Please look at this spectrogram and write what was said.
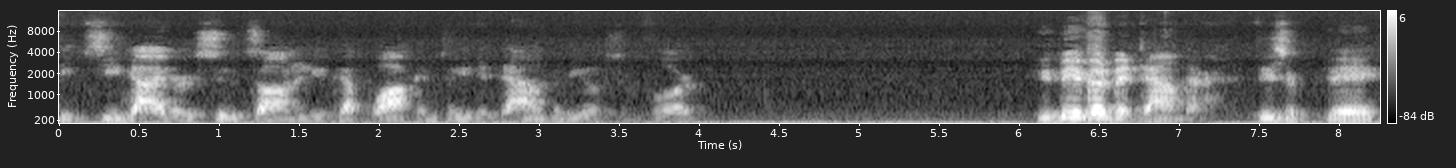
deep sea diver suits on and you kept walking until you get down to the ocean floor, you'd be a good bit down there. These are big,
